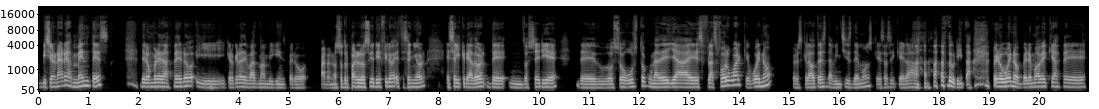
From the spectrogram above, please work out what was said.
visionarias mentes del hombre de acero y, creo que era de Batman Begins, pero para nosotros, para los seriefilos, este señor es el creador de dos series de dudoso gusto, una de ellas es Flash Forward, que bueno, pero es que la otra es Da Vinci's Demos, que es así que era durita. Pero bueno, veremos a ver qué hace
